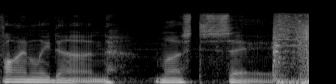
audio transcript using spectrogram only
finally done, must say.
